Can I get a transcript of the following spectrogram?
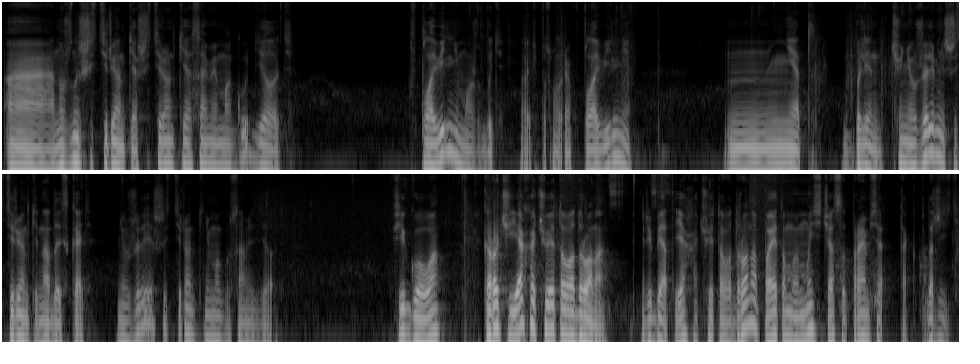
А, нужны шестеренки. А шестеренки я сами могу делать? В плавильне, может быть? Давайте посмотрим. В плавильне? Нет. Блин, что, неужели мне шестеренки надо искать? Неужели я шестеренки не могу сам сделать? Фигово. Короче, я хочу этого дрона. Ребят, я хочу этого дрона, поэтому мы сейчас отправимся... Так, подождите.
